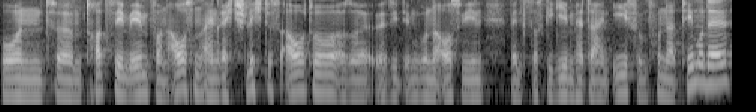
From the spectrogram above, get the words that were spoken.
Und ähm, trotzdem eben von außen ein recht schlichtes Auto. Also er sieht im Grunde aus wie, wenn es das gegeben hätte, ein E500 T-Modell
